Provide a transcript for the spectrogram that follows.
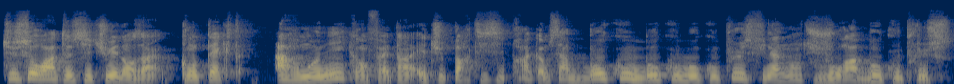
Tu sauras te situer dans un contexte harmonique, en fait, hein, et tu participeras comme ça beaucoup, beaucoup, beaucoup plus. Finalement, tu joueras beaucoup plus.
